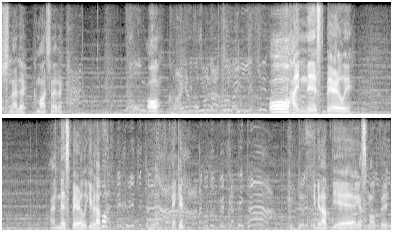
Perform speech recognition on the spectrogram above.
Schneider? Come on, Schneider. Oh. Oh, I missed barely. I missed barely. Give me that ball. Thank you. Give me that. Yeah, I get smoked, dude.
